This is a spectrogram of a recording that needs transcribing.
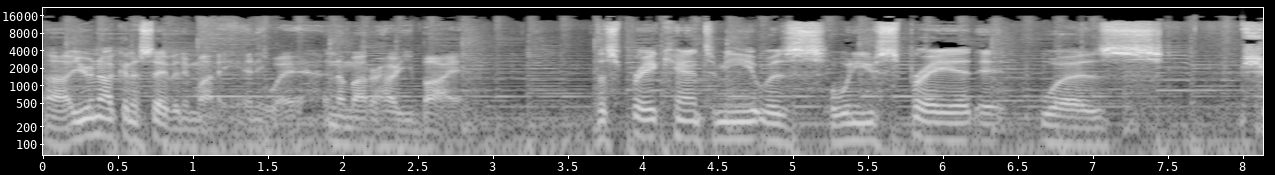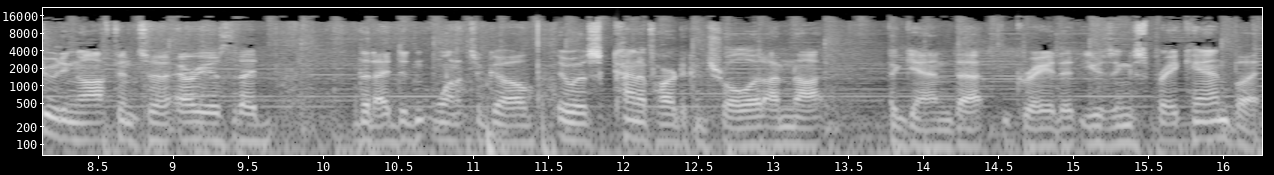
Uh, you're not going to save any money anyway, no matter how you buy it. The spray can to me, it was when you spray it, it was shooting off into areas that I that I didn't want it to go. It was kind of hard to control it. I'm not, again, that great at using spray can, but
